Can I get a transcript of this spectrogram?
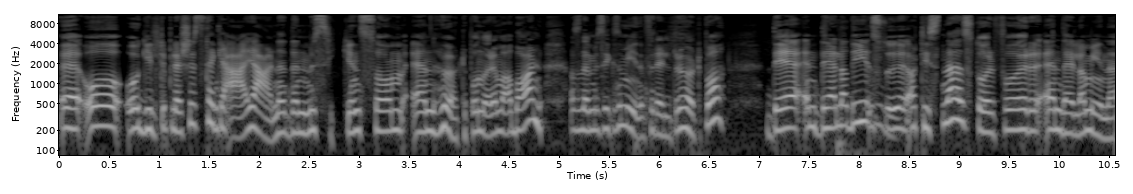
Eh, og, og Guilty Pleasures tenker jeg er gjerne den musikken som en hørte på når en var barn. Altså den musikken som mine foreldre hørte på. Det, en del av de artistene står for en del av mine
